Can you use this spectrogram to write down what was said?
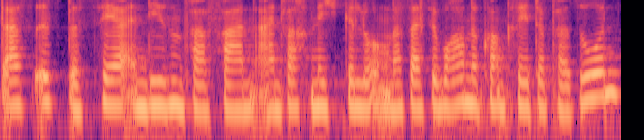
Das ist bisher in diesem Verfahren einfach nicht gelungen. Das heißt, wir brauchen eine konkrete Person,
